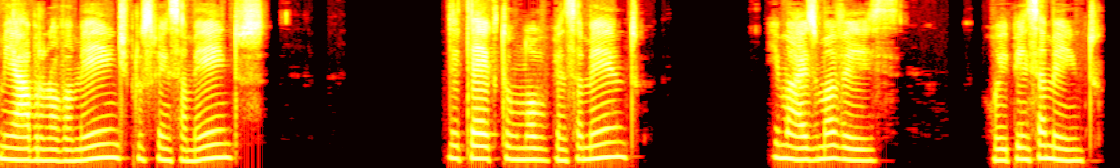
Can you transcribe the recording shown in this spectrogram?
Me abro novamente para os pensamentos. Detecto um novo pensamento. E mais uma vez. Oi, pensamento.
